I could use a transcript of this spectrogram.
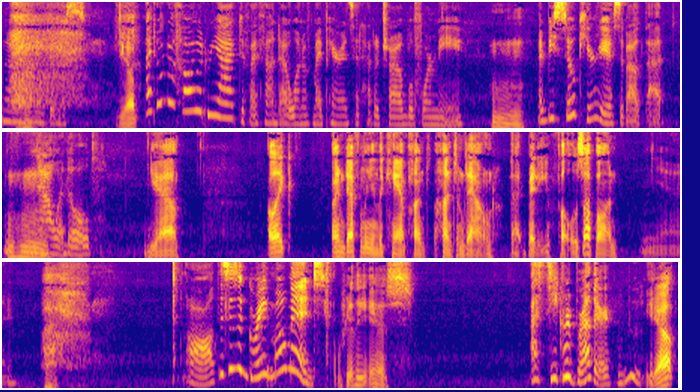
Oh my goodness. Yep. I don't know how I would react if I found out one of my parents had had a child before me. Hmm. I'd be so curious about that. Mm-hmm. Now adult. Yeah. Like, I'm definitely in the camp hunt hunt him down that Betty follows up on. Yeah. Aw, this is a great moment. Really is. A secret brother. Ooh, Yep.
